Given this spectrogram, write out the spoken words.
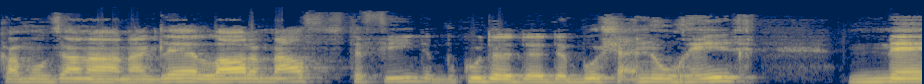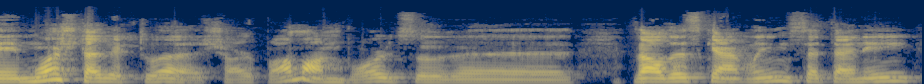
comme on dit en, anglais, a lot of mouths to feed, beaucoup de, de, de bouches à nourrir. Mais moi, je suis avec toi, Sharp. I'm on board sur euh, Valdez Cantling cette année.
